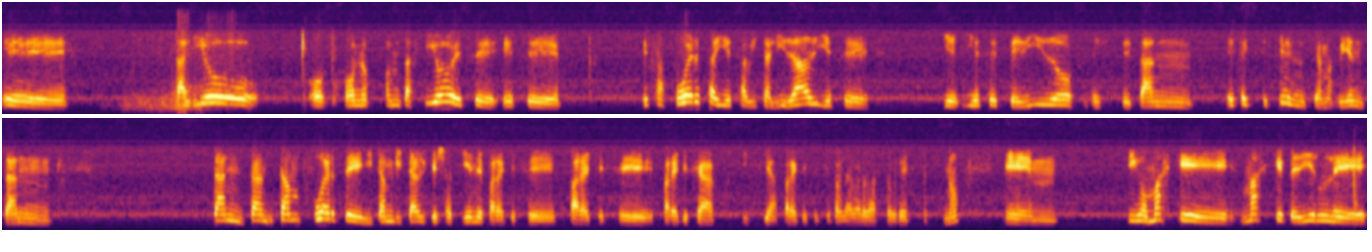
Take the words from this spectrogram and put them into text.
eh, salió o, nos contagió ese, ese, esa fuerza y esa vitalidad y ese, y, ese pedido este, tan, esa exigencia más bien tan tan tan tan fuerte y tan vital que ella tiene para que se para que se para que sea justicia para que se sepa la verdad sobre esto no eh, digo más que más que pedirle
